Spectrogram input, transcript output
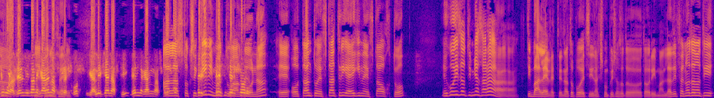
να σίγουρα δεν ήταν να κανένα επαναφέρει. φρέσκος. Η αλήθεια είναι αυτή. Δεν είναι κανένας φρέσκος. Αλλά στο Τρεις- ξεκίνημα τρεις- του τέσσερις ώρες. αγώνα, ε, όταν το 7-3 έγινε 7-8, εγώ είδα ότι μια χαρά την παλεύετε, να το πω έτσι, να χρησιμοποιήσω αυτό το, το ρήμα. Δηλαδή φαινόταν ότι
